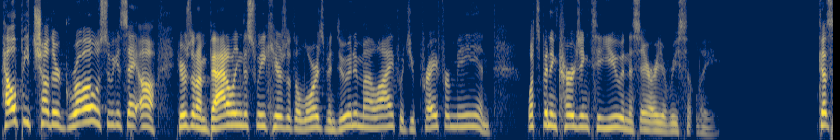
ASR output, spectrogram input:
help each other grow. So we can say, oh, here's what I'm battling this week. Here's what the Lord's been doing in my life. Would you pray for me? And what's been encouraging to you in this area recently? Because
